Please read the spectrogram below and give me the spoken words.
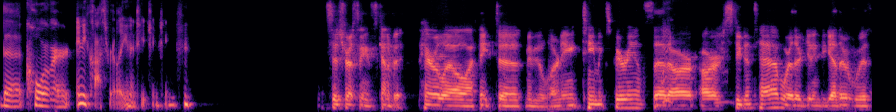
the core, any class really in a teaching team. it's interesting. It's kind of a parallel, I think, to maybe the learning team experience that our, our students have, where they're getting together with,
